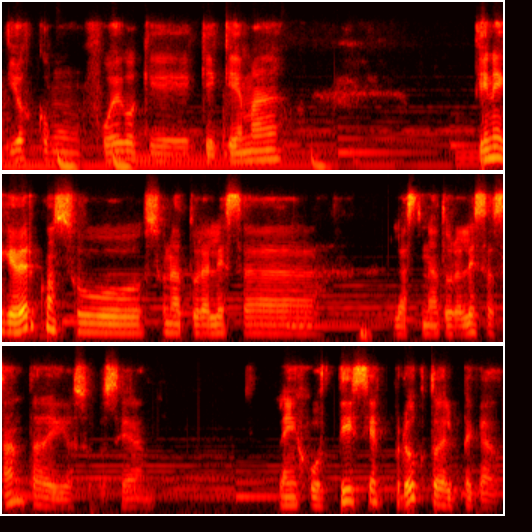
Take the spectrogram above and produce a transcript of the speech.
Dios como un fuego que, quema tiene que ver con su, su, naturaleza, la naturaleza santa de Dios. O sea, la injusticia es producto del pecado,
